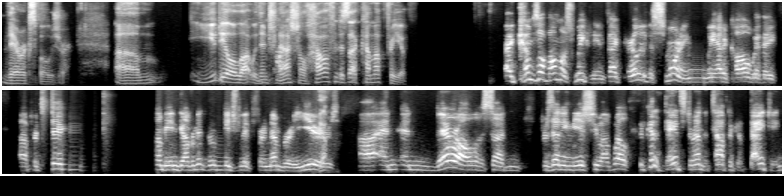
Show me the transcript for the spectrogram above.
their exposure. Um, you deal a lot with international. How often does that come up for you? It comes up almost weekly. In fact, early this morning, we had a call with a, a particular Colombian government who engaged with for a number of years. Uh, and, and they're all of a sudden presenting the issue of, well, we've kind of danced around the topic of banking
